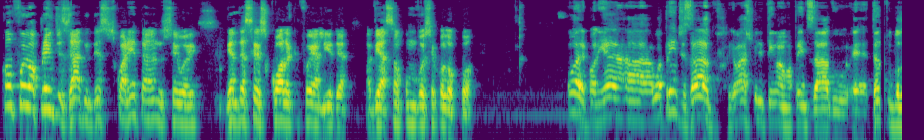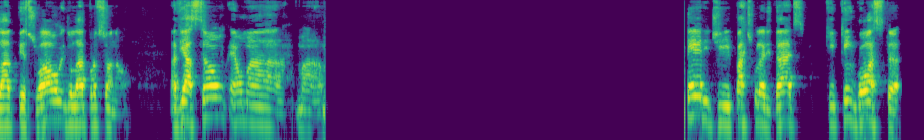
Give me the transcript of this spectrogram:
Qual foi o aprendizado desses 40 anos seu aí, dentro dessa escola que foi a líder aviação, como você colocou? Olha, Paulinho, é, o aprendizado, eu acho que ele tem um aprendizado é, tanto do lado pessoal e do lado profissional. A aviação é uma, uma série de particularidades que quem gosta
